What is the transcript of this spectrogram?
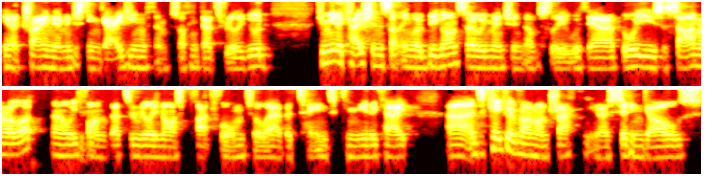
you know training them and just engaging with them. So i think that's really good. Communication is something we're big on. So we mentioned obviously with our app but we use asana a lot and we find that that's a really nice platform to allow the team to communicate uh, and to keep everyone on track. You know, setting goals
